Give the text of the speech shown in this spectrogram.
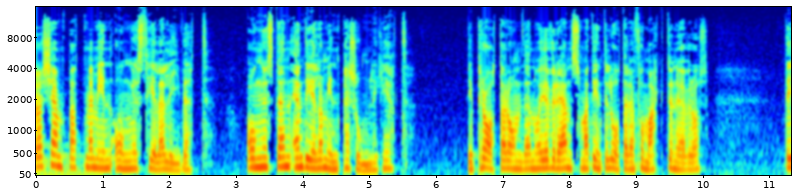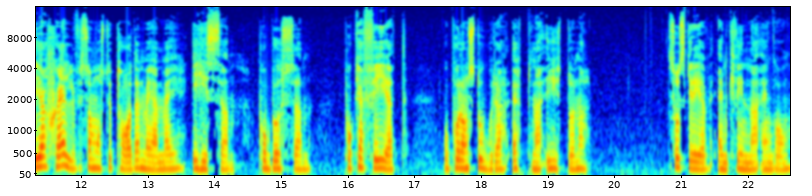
Jag har kämpat med min ångest hela livet. Ångesten är en del av min personlighet. Vi pratar om den och är överens om att inte låta den få makten över oss. Det är jag själv som måste ta den med mig i hissen, på bussen, på kaféet och på de stora öppna ytorna. Så skrev en kvinna en gång.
